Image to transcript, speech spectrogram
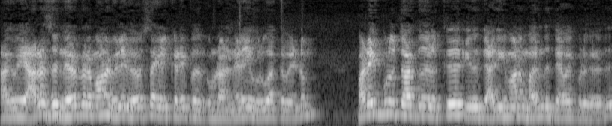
ஆகவே அரசு நிரந்தரமான விலை விவசாயிகள் கிடைப்பதற்கு உண்டான நிலையை உருவாக்க வேண்டும். படைப்புழு தாக்குதலுக்கு இதுக்கு அதிகமான மருந்து தேவைப்படுகிறது.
